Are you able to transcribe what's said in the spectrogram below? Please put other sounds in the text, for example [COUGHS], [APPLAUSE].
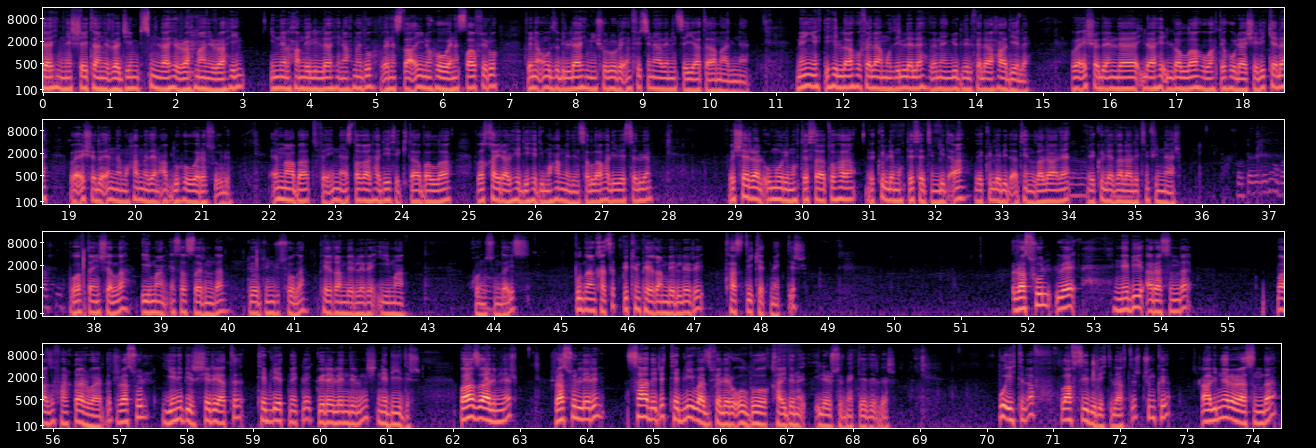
Bismillahirrahmanirrahim. Bismillahirrahmanirrahim. İnnel hamdelellahi nahmeduh ve nestainuhu ve nestağfiruh ve na'udzu billahi min şururi enfusina ve min seyyiati amalina. Men yehdihillahu fela mudille ve men yudlil fela hadiye. Ve eşhedü en la ilahe illallah vahdehu la şerike ve eşhedü enne Muhammeden abduhu ve resuluh. Emma ba'd fe inne estagal hadisi kitaballah ve hayral hedi hedi Muhammedin sallallahu aleyhi ve sellem ve şerrel umuri muhtesatuhâ ve külle muhtesetin bid'a ve külle bid'atin zalale ve külle zalaletin finnâr. Bu hafta inşallah iman esaslarından dördüncüsü olan peygamberlere iman konusundayız. Bundan kasıt bütün peygamberleri tasdik etmektir. Rasul ve Nebi arasında bazı farklar vardır. Rasul yeni bir şeriatı tebliğ etmekle görevlendirilmiş nebidir. Bazı alimler rasullerin sadece tebliğ vazifeleri olduğu kaydını ileri sürmektedirler. Bu ihtilaf lafsi bir ihtilaftır. Çünkü alimler arasında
